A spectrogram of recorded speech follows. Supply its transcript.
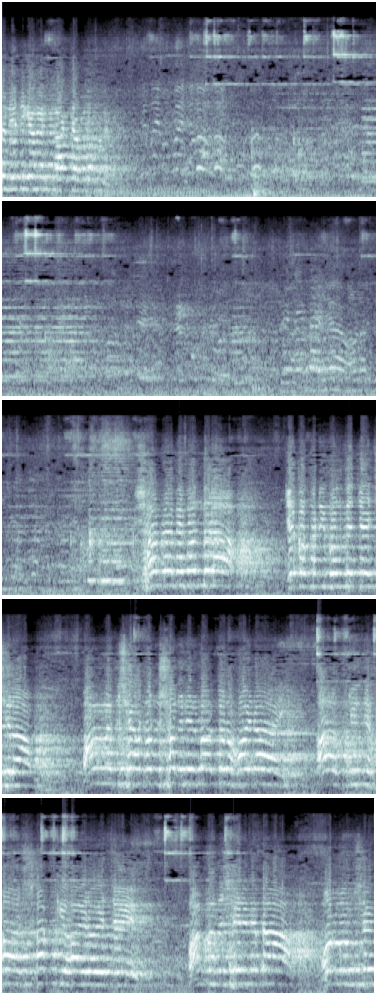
স্টেডিয়ামের ট্রাকটা সংগ্রামী বন্ধুরা, যে কথাটি বলতে চেয়েছিলাম, বাংলাদেশে এখন সালে নির্বাচন হয় নাই আজকে ইতিহাস সাক্ষী হয়ে রয়েছে। বাংলাদেশের নেতা মরহুম শেখ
